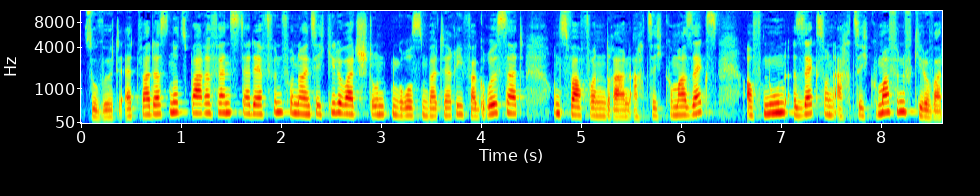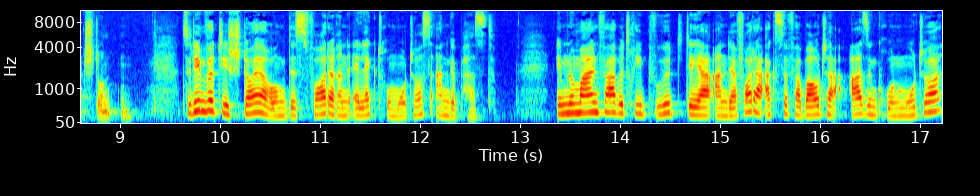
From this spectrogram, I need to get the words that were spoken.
So wird etwa das nutzbare Fenster der 95 Kilowattstunden großen Batterie vergrößert, und zwar von 83,6 auf nun 86,5 Kilowattstunden. Zudem wird die Steuerung des vorderen Elektromotors angepasst. Im normalen Fahrbetrieb wird der an der Vorderachse verbaute Asynchronmotor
